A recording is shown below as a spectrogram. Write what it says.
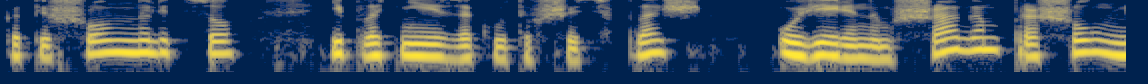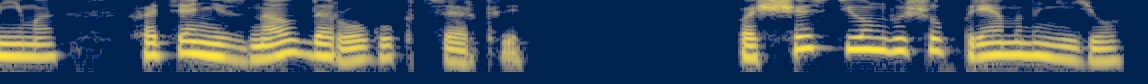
капюшон на лицо и плотнее закутавшись в плащ, уверенным шагом прошел мимо, хотя не знал дорогу к церкви. По счастью, он вышел прямо на нее.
